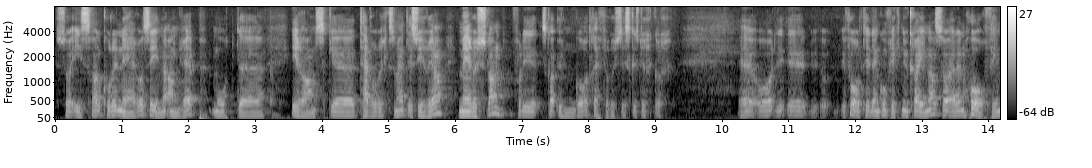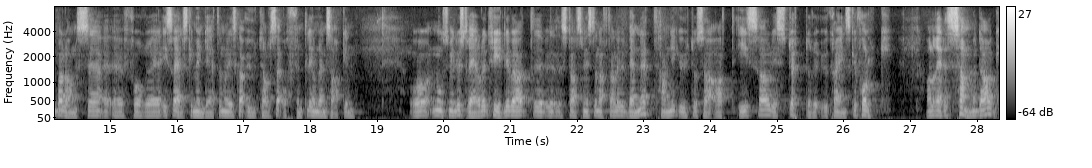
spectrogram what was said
Så Israel koordinerer sine angrep mot eh, iransk terrorvirksomhet i Syria med Russland, for de skal unngå å treffe russiske styrker. Eh, og eh, I forhold til den konflikten i Ukraina så er det en hårfin balanse for israelske myndigheter når de skal uttale seg offentlig om den saken. Og Noe som illustrerer det tydelig, var at statsminister Naftali Bennett han gikk ut og sa at Israel vil støtte det ukrainske folk. Allerede samme dag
